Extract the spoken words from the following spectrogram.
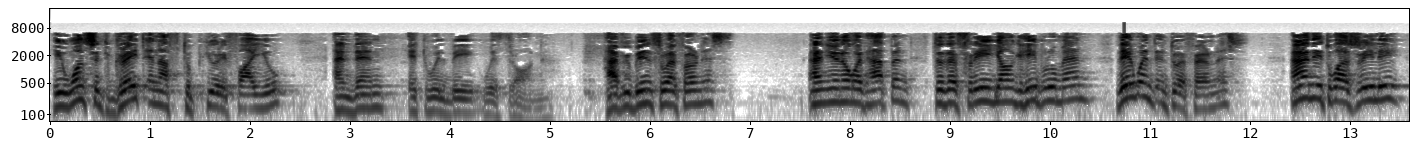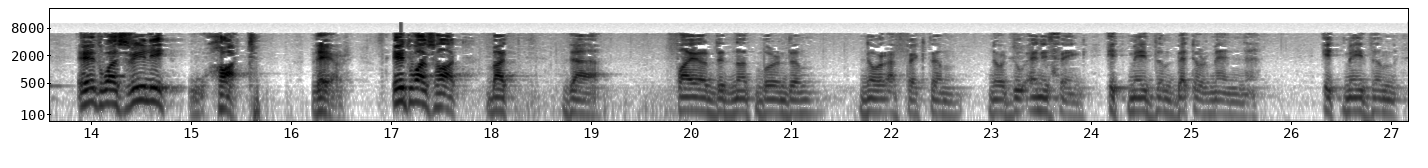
He wants it great enough to purify you, and then it will be withdrawn. Have you been through a furnace? And you know what happened to the three young Hebrew men? They went into a furnace, and it was really, it was really hot there. It was hot, but the fire did not burn them, nor affect them, nor do anything. It made them better men. It made them,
